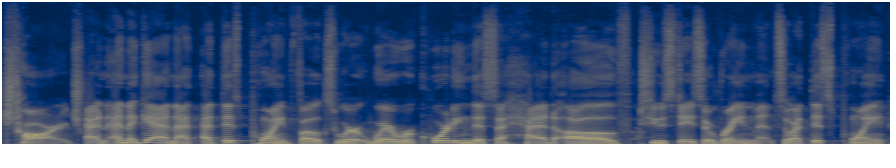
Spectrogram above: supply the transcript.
charge. And and again, at, at this point, folks, we're we're recording this ahead of Tuesday's arraignment. So at this point,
